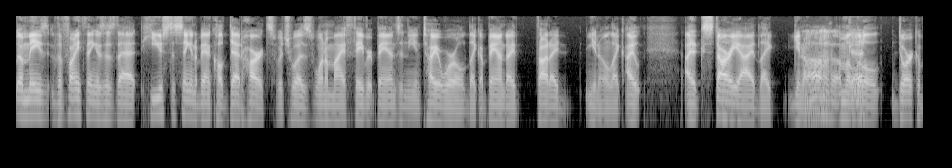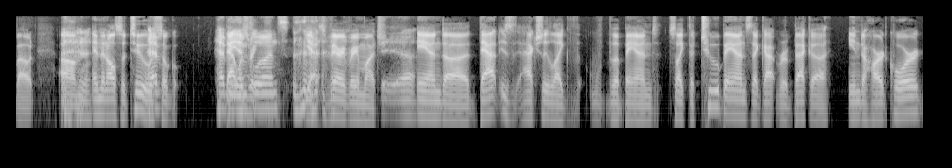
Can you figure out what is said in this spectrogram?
amazing the funny thing is is that he used to sing in a band called Dead Hearts which was one of my favorite bands in the entire world like a band I thought I'd you know like I I starry-eyed like you know Oh, I'm a little dork about um and then also too Have- so heavy that was right- influence. yes very very much yeah. and uh, that is actually like the, the band. It's like the two bands that got Rebecca into hardcore.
